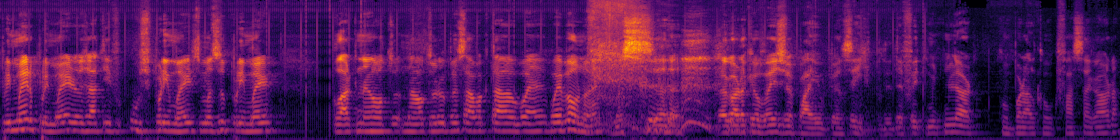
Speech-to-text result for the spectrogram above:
primeiro, primeiro, eu já tive os primeiros, mas o primeiro, claro que na altura, na altura eu pensava que estava bué, bué bom, não é? Mas eh, agora que eu vejo, pá, eu pensei, podia ter feito muito melhor comparado com o que faço agora.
